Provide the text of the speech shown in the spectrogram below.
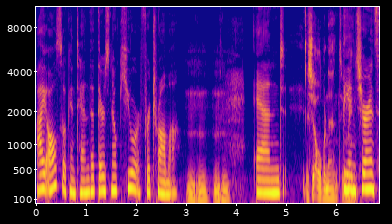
I also contend that there's no cure for trauma. hmm hmm And It's an open end. the mean? insurance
